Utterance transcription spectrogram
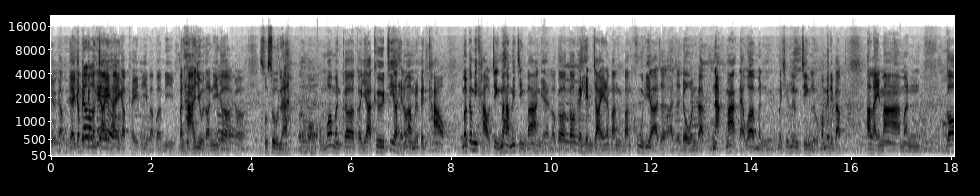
อยู่ครับใหญ่ก็เป็นก็กำโอลังเคใจอยู่ให้ครับใครที่แบบว่ามีปัญหาอยู่ตอนนี้ก็ก็สู้ๆนะ ผมว่ามันก็ก็ยากคือที่เราเห็นว่ามันเป็นข่าว มันก็มีข่าวจริงบ้างไม่จริงบ้างเนี่ยแล้วก็ก็ก็เห็นใจนะบางบางคู่ที่อาจจะอาจจะโดนแบบหนักมาก แต่ว่ามันไม่ใช่เรื่องจริงหรือเขาไม่ได้แบบอะไรมา มันก็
